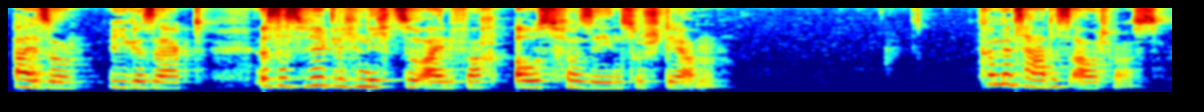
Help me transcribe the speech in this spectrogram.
Also, wie gesagt, es ist wirklich nicht so einfach, aus Versehen zu sterben. Kommentar des Autors.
